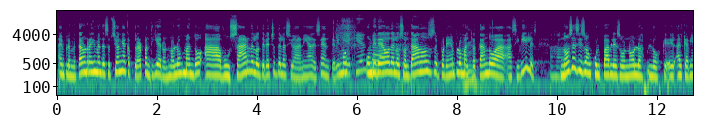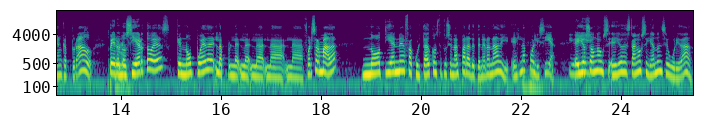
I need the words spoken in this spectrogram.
a implementar un régimen de excepción y a capturar pandilleros, no los mandó a abusar de los derechos de la ciudadanía decente. Vimos ¿Y aquí entra- un video de los soldados, por ejemplo, maltratando a, a civiles. No sé si son culpables o no los, los que, al que habían capturado, pero lo cierto es que no puede, la, la, la, la, la- la Fuerza Armada no tiene facultad constitucional para detener a nadie, es la policía. Y Ellos, son, ellos están auxiliando en seguridad.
